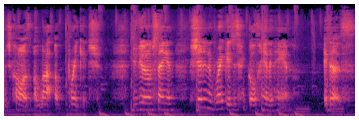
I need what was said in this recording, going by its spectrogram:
which cause a lot of breakage. You get what I'm saying? Shedding and breakage just goes hand in hand. It does.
